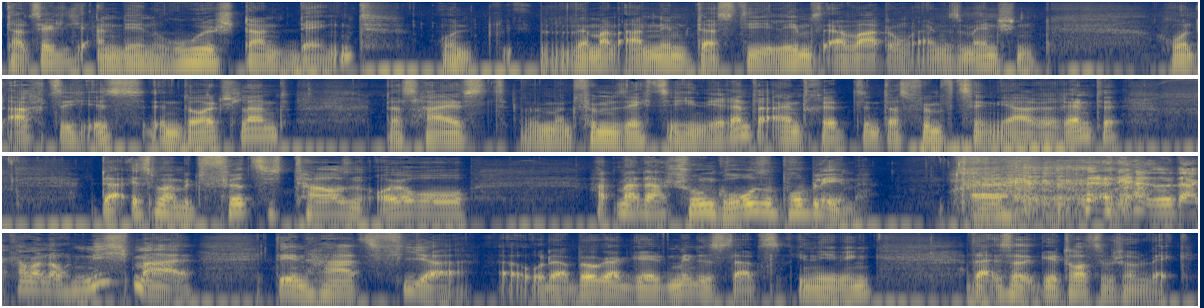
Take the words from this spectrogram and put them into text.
tatsächlich an den Ruhestand denkt und wenn man annimmt, dass die Lebenserwartung eines Menschen rund 80 ist in Deutschland. Das heißt, wenn man 65 in die Rente eintritt, sind das 15 Jahre Rente. Da ist man mit 40.000 Euro, hat man da schon große Probleme. Äh, also da kann man noch nicht mal den Hartz IV äh, oder Bürgergeld Mindestsatz genehmigen. Da ist geht trotzdem schon weg.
